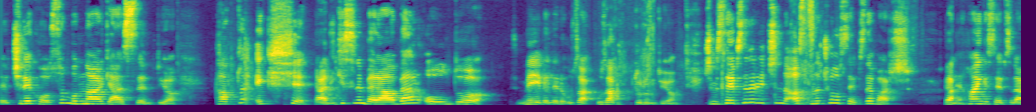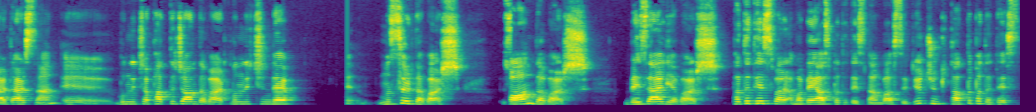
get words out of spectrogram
e, çilek olsun bunlar gelsin diyor. Tatlı ekşi yani ikisinin beraber olduğu meyvelere uzak uzak durun diyor. Şimdi sebzeler içinde aslında çoğu sebze var. Yani hangi sebzeler dersen e, bunun içinde patlıcan da var. Bunun içinde e, mısır da var. Soğan da var. Bezelye var. Patates var ama beyaz patatesten bahsediyor. Çünkü tatlı patates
